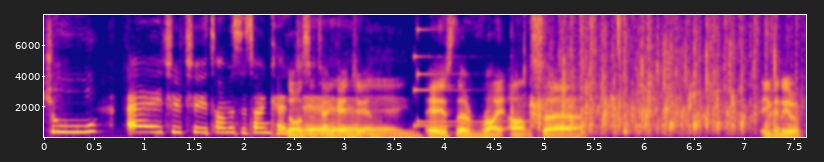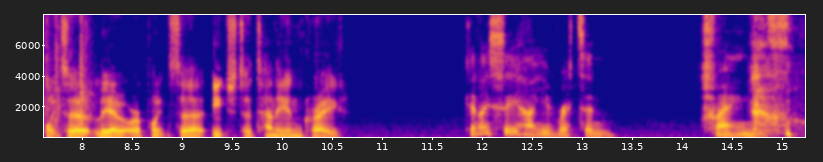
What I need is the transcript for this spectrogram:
Choo. Hey, choo choo, Thomas the Tank Engine. Thomas the Tank Engine is the right answer. Are you going to give a point to Leo or a point to each to Tanni and Craig? Can I see how you've written trains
